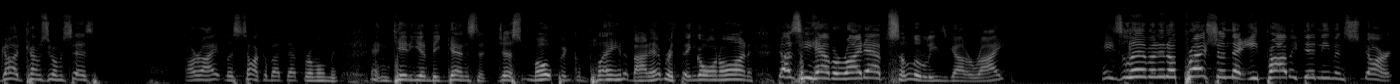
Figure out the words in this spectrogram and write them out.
God comes to him and says, all right, let's talk about that for a moment. And Gideon begins to just mope and complain about everything going on. Does he have a right? Absolutely, he's got a right. He's living in oppression that he probably didn't even start.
